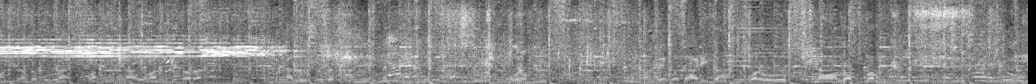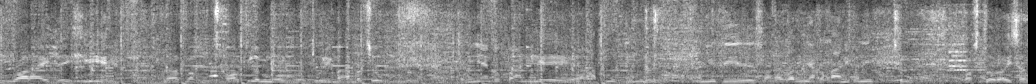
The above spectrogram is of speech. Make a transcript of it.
मन्दिरमा त भोक लाग्छ भन्नु हुँदैन अझै भन्नु तर खानु सोच्दा खाने होइन पऱ्यो अन्त पछाडि धान्नु पऱ्यो म लगभग धुम बराइदेखि लगभग छ किलोमिटरको दुरीमा आएको छु यहाँको पानीले आफ्नो धुम यदि सफा गरौँ यहाँको पानी पनि छौँ कस्तो रहेछ हो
